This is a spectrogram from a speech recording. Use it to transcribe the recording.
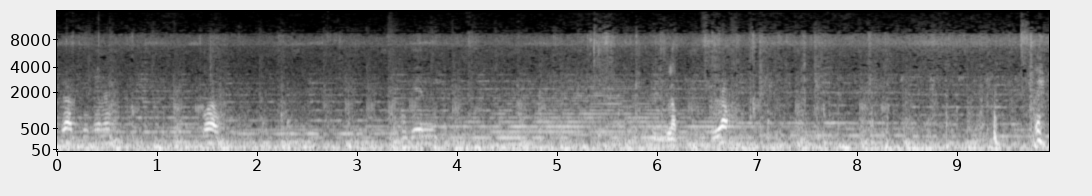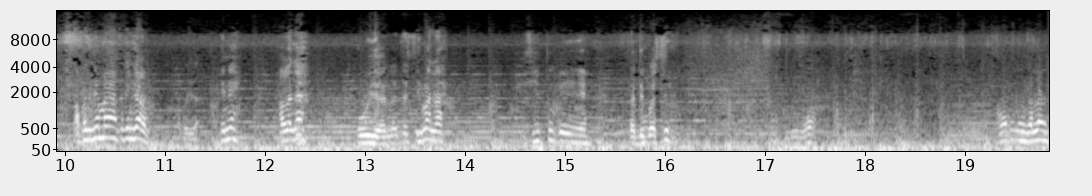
Lihat misalnya wah mungkin gelap. Gelap. Eh apa ini mana ketinggalan? Apa ya? Ini alatnya? Oh iya ada di mana? Di situ kayaknya. Tadi pas Wah. Apa ketinggalan?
